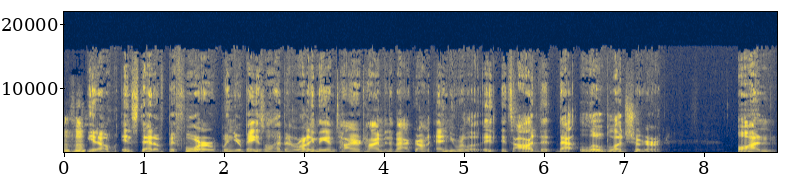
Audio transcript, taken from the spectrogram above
Mm-hmm. You know, instead of before when your basal had been running the entire time in the background and you were low. It, it's odd that that low blood sugar on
